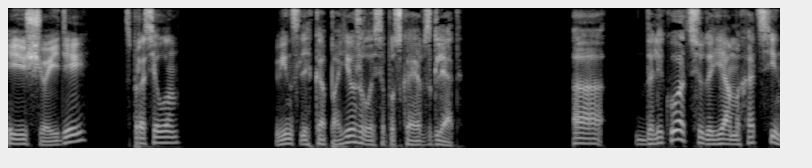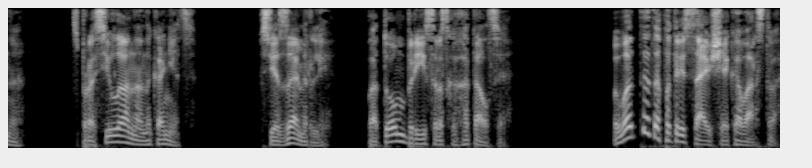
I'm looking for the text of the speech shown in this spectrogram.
«И еще идеи?» — спросил он. Вин слегка поежилась, опуская взгляд. «А далеко отсюда ямы Хатсина?» — спросила она наконец. Все замерли. Потом Брис расхохотался. «Вот это потрясающее коварство!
